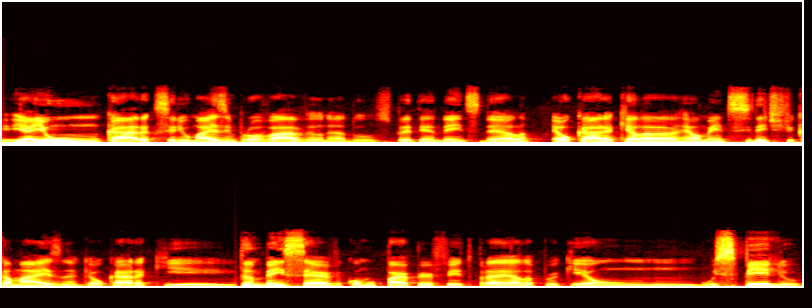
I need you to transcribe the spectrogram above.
E aí um cara que seria o mais improvável, né, dos pretendentes dela, é o cara que ela realmente se identifica mais, né? Que é o cara que também serve como par perfeito para ela, porque é um, um, o espelho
